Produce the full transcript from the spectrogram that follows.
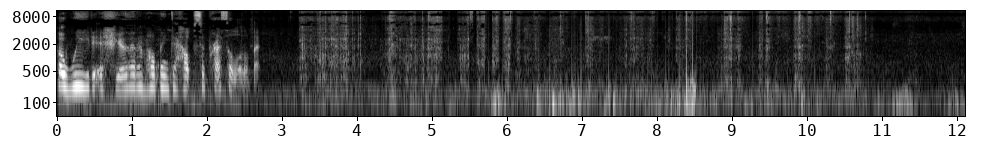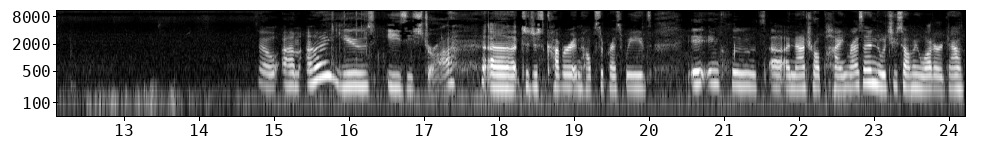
a weed issue that I'm hoping to help suppress a little bit. Um, I use Easy Straw uh, to just cover and help suppress weeds. It includes uh, a natural pine resin, which you saw me water down.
